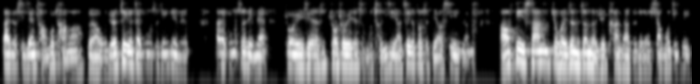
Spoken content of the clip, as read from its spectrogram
待的时间长不长啊？对啊，我觉得这个在公司经历里面，他在公司里面做一些做出一些什么成绩啊，这个都是比较吸引人的。然后第三就会认真的去看他的这个项目经历，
